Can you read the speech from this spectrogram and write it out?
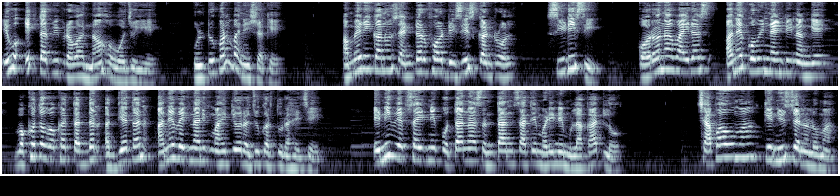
એવો એકતરફી પ્રવાહ ન હોવો જોઈએ. ઉલટું પણ બની શકે. અમેરિકાનું centre for disease control, CDC, corona virus અને કોવિડ નાઇન્ટીન અંગે વખતો વખત તદ્દન અદ્યતન અને વૈજ્ઞાનિક માહિતીઓ રજૂ કરતું રહે છે. એની વેબસાઇટની પોતાના સંતાન સાથે મળીને મુલાકાત લો. છાપાઓમાં કે ન્યૂઝ ચેનલોમાં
